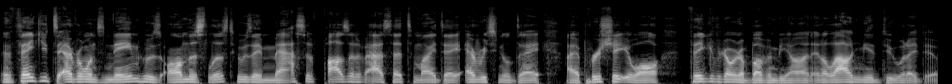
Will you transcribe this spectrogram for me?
And thank you to everyone's name who's on this list, who is a massive positive asset to my day every single day. I appreciate you all. Thank you for going above and beyond and allowing me to do what I do.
